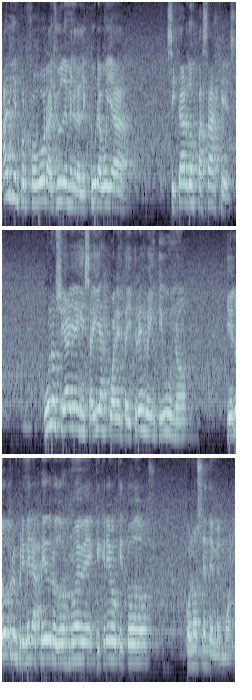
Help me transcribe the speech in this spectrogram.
Alguien, por favor, ayúdeme en la lectura. Voy a citar dos pasajes. Uno se halla en Isaías 43, 21 y el otro en 1 Pedro 2, 9, que creo que todos conocen de memoria.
